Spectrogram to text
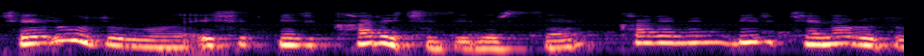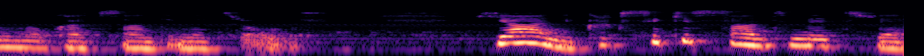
Çevre uzunluğuna eşit bir kare çizilirse karenin bir kenar uzunluğu kaç santimetre olur? Yani 48 santimetre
